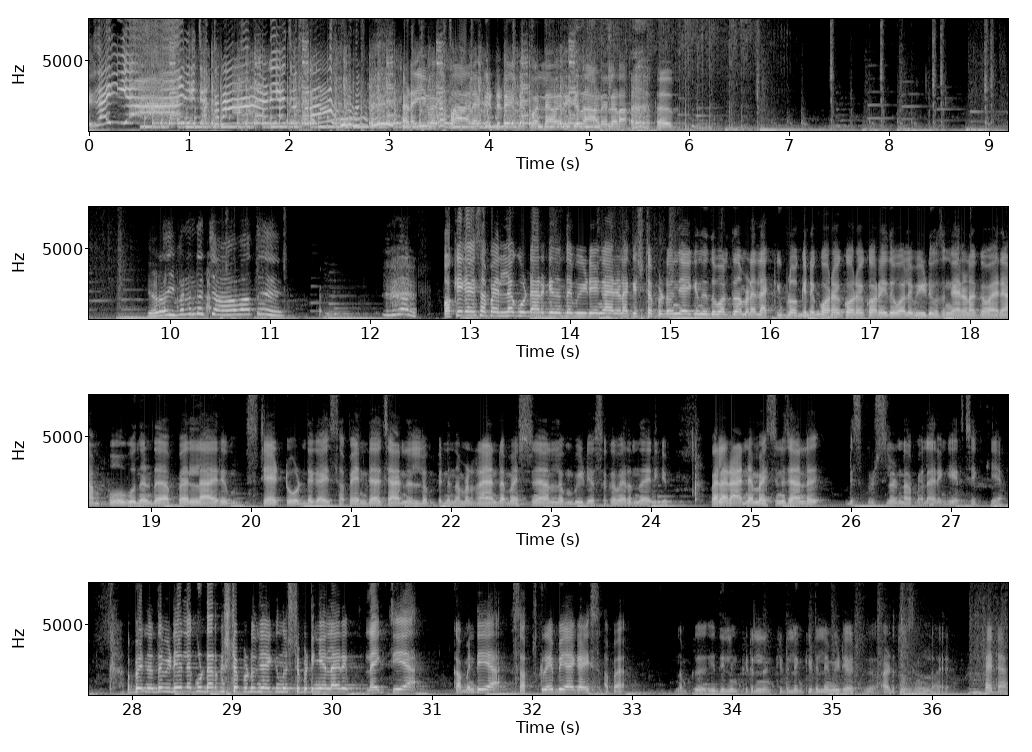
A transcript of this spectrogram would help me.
എടാ ഈ വക സാധനം കിട്ടിട്ട് എന്നെ കൊല്ലാവരിക്കുന്ന ആണല്ലടാ ഇവനെന്താ ചാവാത്ത? ഓക്കെ ഗൈസ് അപ്പോൾ എല്ലാ കൂട്ടുകാർക്കും ഇന്നത്തെ വീഡിയോയും കാര്യങ്ങളൊക്കെ ഇഷ്ടപ്പെട്ടു എന്ന് ചോദിക്കുന്നത് ഇതുപോലത്തെ നമ്മുടെ ലക്കി ബ്ലോക്കിന്റെ കുറേ കുറേ കുറേ ഇതുപോലെ വീഡിയോസും കാര്യങ്ങളൊക്കെ വരാൻ പോകുന്നുണ്ട്. അപ്പോൾ എല്ലാവരും സ്റ്റേ ഉണ്ട് ഗൈസ് അപ്പോൾ എന്റെ ചാനലിലും പിന്നെ നമ്മുടെ റാൻഡമൈസ് ചാനലിലും വീഡിയോസ് ഒക്കെ വരുന്നതായിരിക്കും. അപ്പോൾ എല്ലാ റാൻഡമൈസിന്റെ ചാനൽ ഡിസ്ക്രിപ്ഷനിലുണ്ടാവും എല്ലാവരും കയറി ചെക്ക് ചെയ്യുക അപ്പോൾ ഇന്നത്തെ വീഡിയോ എല്ലാ കൂട്ടുകാർക്ക് ഇഷ്ടപ്പെട്ടു എന്ന് വിചാരിക്കുന്നു. ഇഷ്ടപ്പെട്ടെങ്കിൽ എല്ലാവരും ലൈക്ക് ചെയ്യുക കമന്റ് ചെയ്യുക സബ്സ്ക്രൈബ് ചെയ്യുക ഗൈസ് അപ്പോൾ നമുക്ക് ഇതിലും കിടലും കിടലും കിടലും വീഡിയോസ് അടുത്ത ദിവസങ്ങളിൽ വരാം. ടാറ്റാ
